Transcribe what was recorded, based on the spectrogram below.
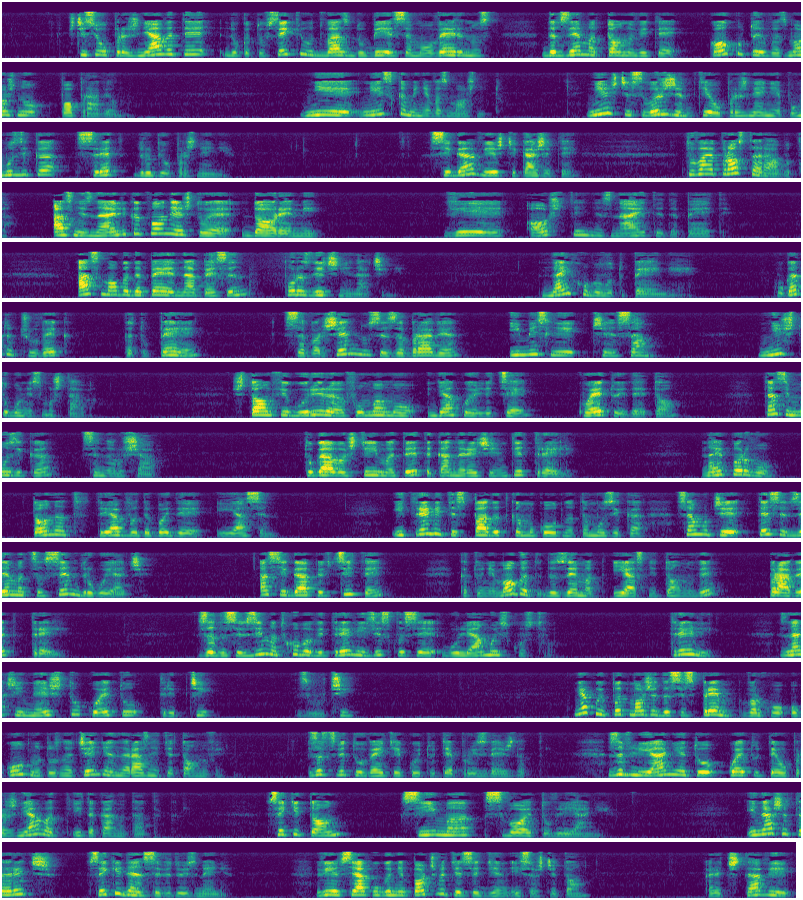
Ще се упражнявате, докато всеки от вас добие самоувереност да взема тоновите, колкото е възможно по-правилно. Ние не искаме невъзможното. Ние ще свържем тия упражнения по музика сред други упражнения. Сега вие ще кажете, това е проста работа. Аз не знае ли какво нещо е до ре ми? Вие още не знаете да пеете. Аз мога да пея една песен по различни начини. Най-хубавото пеене е, когато човек, като пее, съвършенно се забравя и мисли, че е сам. Нищо го не смущава. Щом фигурира в ума му някое лице, което и да е то, тази музика се нарушава. Тогава ще имате така наречените трели. Най-първо, тонът трябва да бъде ясен. И трелите спадат към окултната музика, само че те се вземат съвсем другояче. А сега певците, като не могат да вземат ясни тонове, правят трели. За да се взимат хубави трели, изисква се голямо изкуство. Трели значи нещо, което трепчи, звучи. Някой път може да се спрем върху окултното значение на разните тонове. За цветовете, които те произвеждат. За влиянието, което те упражняват и така нататък. Всеки тон си има своето влияние. И нашата реч всеки ден се видоизменя. Вие всякога не почвате с един и същи тон. Речта ви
